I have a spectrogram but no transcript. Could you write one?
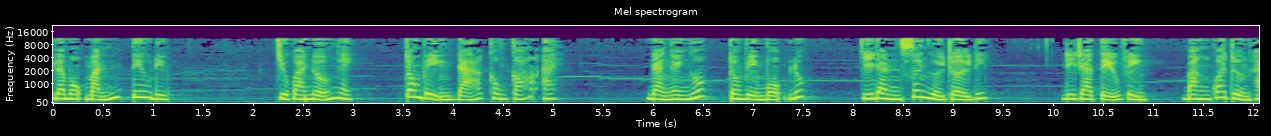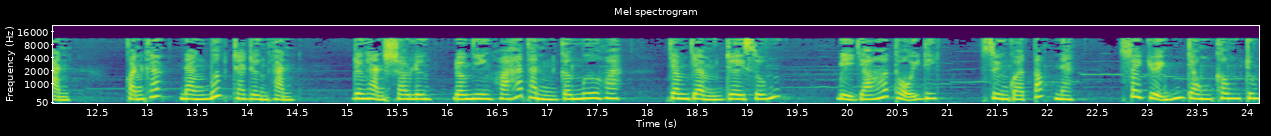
là một mảnh tiêu điều. Chiều qua nửa ngày, trong viện đã không có ai. Nàng ngây ngốc trong viện một lúc, chỉ đành xoay người rời đi. Đi ra tiểu viện, băng qua rừng hạnh, khoảnh khắc nàng bước ra rừng hạnh. Rừng hạnh sau lưng đột nhiên hóa thành cơn mưa hoa, chậm chậm rơi xuống, bị gió thổi đi xuyên qua tóc nàng, xoay chuyển trong không trung,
